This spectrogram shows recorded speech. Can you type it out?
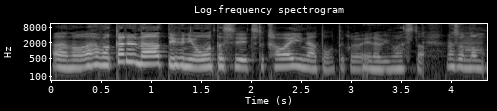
あの、あ、わかるなっていうふうに思ったし、ちょっと可愛いなと思ってこれを選びました。まあその、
